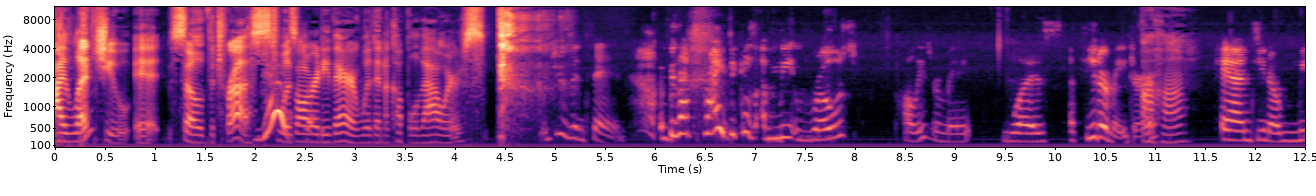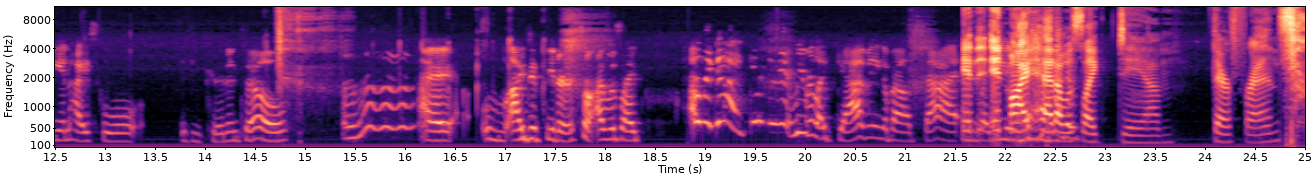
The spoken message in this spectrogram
i lent you it so the trust Yes. was already there within a couple of hours. Which is insane. But that's right because me Rose, Holly's roommate, was a theater major, uh-huh. And you know me in high school, if you couldn't tell, uh, I I did theater, so I was like, oh my god, give it to me. We were like gabbing about that, and like, in my head i was of- like damn they're friends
